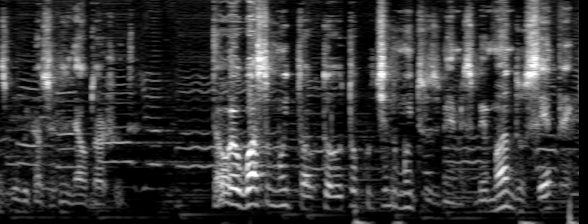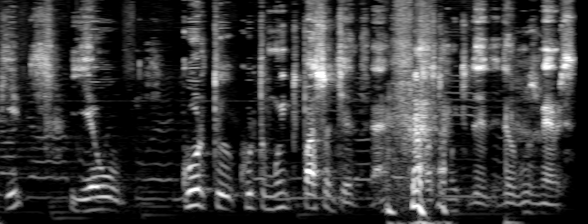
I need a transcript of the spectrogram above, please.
nas publicações de autoajuda. Então eu gosto muito, eu tô, eu tô curtindo muito os memes, me mandam sempre aqui e eu curto, curto muito, passo adiante, né? Gosto muito de, de, alguns memes.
